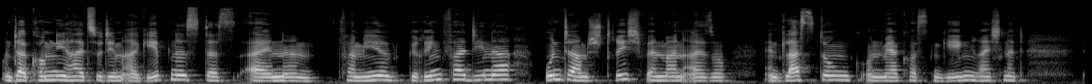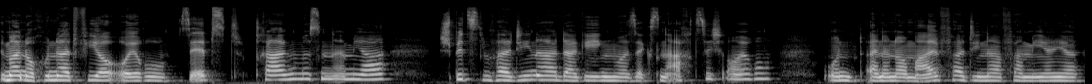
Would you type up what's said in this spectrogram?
Und da kommen die halt zu dem Ergebnis, dass eine Familie Geringverdiener unterm Strich, wenn man also Entlastung und Mehrkosten gegenrechnet, immer noch 104 Euro selbst tragen müssen im Jahr. Spitzenverdiener dagegen nur 86 Euro. Und eine Normalverdienerfamilie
